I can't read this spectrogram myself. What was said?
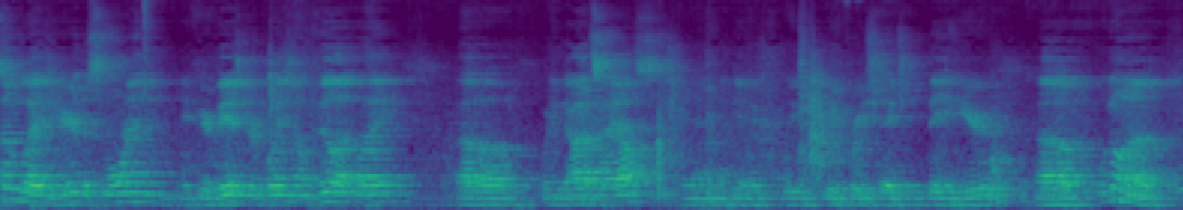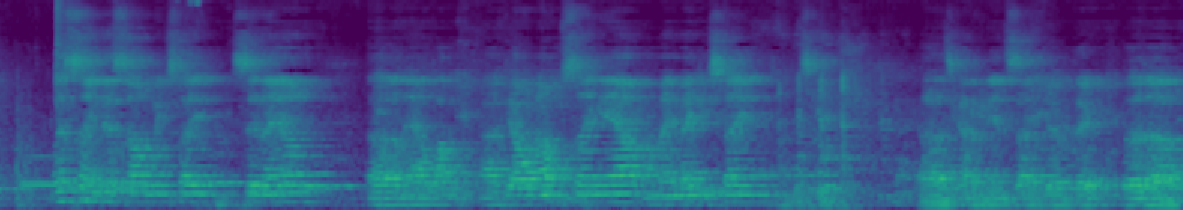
so glad you're here this morning. If you're a visitor, please don't feel that way. Uh, we're in God's house, and again, we, we, we appreciate you being here. Uh, we're going to, let's sing this song. We can stay, sit down. Uh, now, uh, if y'all don't sing out, I may make you sing. That's good. It's kind of an inside joke there. But, uh,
